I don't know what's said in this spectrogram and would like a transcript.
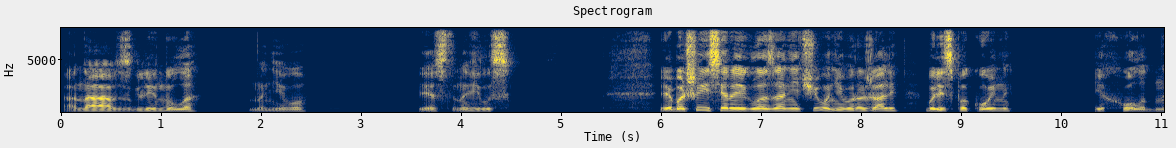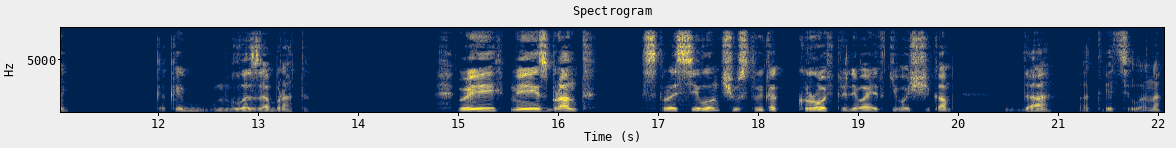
Она взглянула на него и остановилась. Ее большие серые глаза ничего не выражали, были спокойны и холодны, как и глаза брата. — Вы, мисс Брант? — спросил он, чувствуя, как кровь приливает к его щекам. — Да, — ответила она,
